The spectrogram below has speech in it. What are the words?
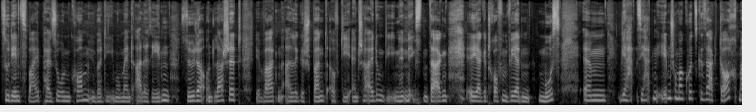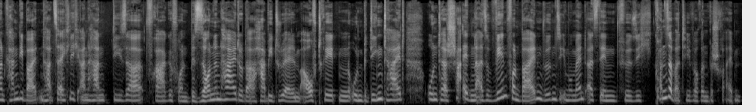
zu den zwei Personen kommen, über die im Moment alle reden, Söder und Laschet. Wir warten alle gespannt auf die Entscheidung, die in den nächsten Tagen äh, ja getroffen werden muss. Ähm, wir, Sie hatten eben schon mal kurz gesagt, doch, man kann die beiden tatsächlich anhand dieser Frage von Besonnenheit oder habituellem Auftreten, Unbedingtheit unterscheiden. Also wen von beiden würden Sie im Moment als den für sich konservativeren beschreiben?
